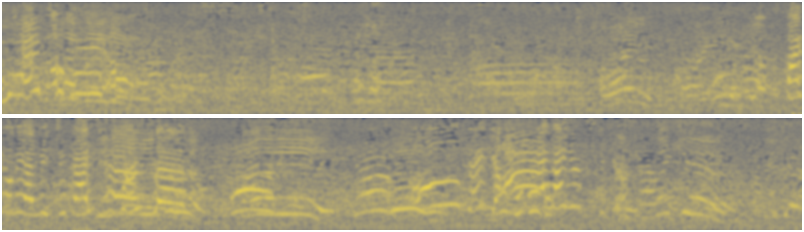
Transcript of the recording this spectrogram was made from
You have? Okay. Oh. Meet you guys in yeah, person. Finally. Yeah. Oh, thank you. Oh, I like your sticker. Thank you. Thank you.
